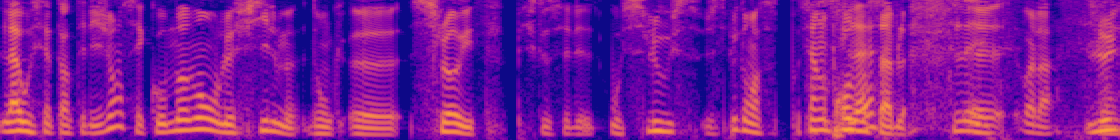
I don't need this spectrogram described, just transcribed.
là où c'est intelligent, c'est qu'au moment où le film, donc euh, Sloth, puisque c'est ou Sleuth, je sais plus comment c'est imprononçable. Sloth. Euh, voilà. Le-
